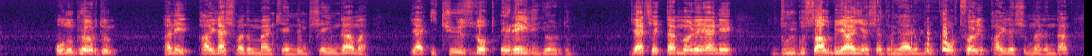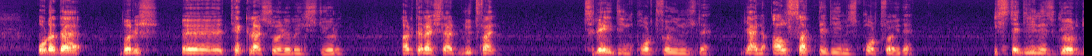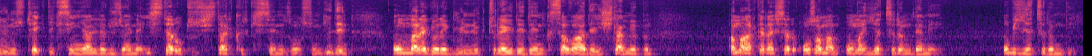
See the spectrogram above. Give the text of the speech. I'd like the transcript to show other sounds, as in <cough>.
Onu gördüm. Hani paylaşmadım ben kendim şeyimde ama ya 200 lot ereğli gördüm. Gerçekten böyle yani duygusal bir an yaşadım yani bu <laughs> portföy paylaşımlarından. Orada Barış e, tekrar söylemek istiyorum. Arkadaşlar lütfen trading portföyünüzde yani alsat dediğimiz portföyde istediğiniz gördüğünüz teknik sinyaller üzerine ister 30 ister 40 hisseniz olsun gidin onlara göre günlük trade edin, kısa vade işlem yapın. Ama arkadaşlar o zaman ona yatırım demeyin. O bir yatırım değil.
